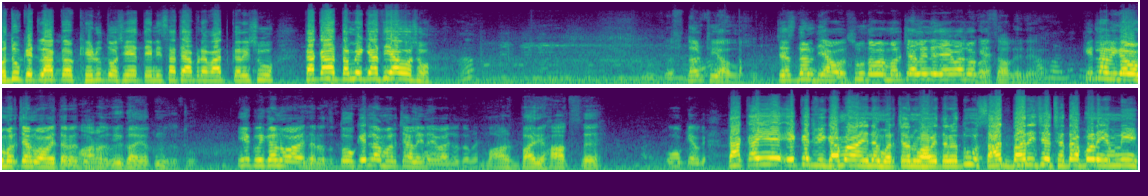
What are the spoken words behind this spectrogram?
વધુ કેટલાક ખેડૂતો છે તેની સાથે આપણે વાત કરીશું. કાકા તમે ક્યાંથી આવો છો? જસદણથી આવું જસદણથી આવો શું તમે મરચા લઈને જ આવ્યા છો કે? કેટલા વીઘામાં મરચાનું વાવેતર હતું? વીઘા એકનું હતું. એક વીઘાનું વાવેતર હતું. તો કેટલા મરચા લઈને આવ્યા છો તમે? મારો ભારી હાથ છે. Okay okay. કાકાએ એક જ વીઘામાં એને મરચાનું વાવેતર હતું. સાત ભારી છે છતાં પણ એમની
